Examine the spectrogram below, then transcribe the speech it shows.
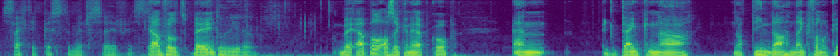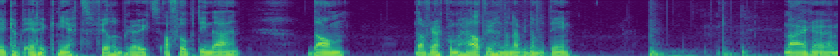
slechte customer service. Ja, bijvoorbeeld bij... Wat bedoel je dan? bij Apple, als ik een app koop en ik denk na, na 10 dagen, denk ik van oké, ik heb eigenlijk niet echt veel gebruikt de afgelopen 10 dagen, dan, dan vraag ik om geld terug en dan heb ik dat meteen. Maar eh,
